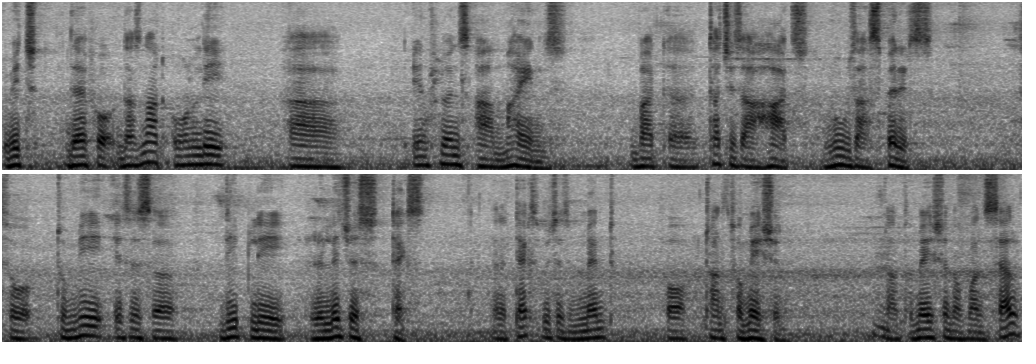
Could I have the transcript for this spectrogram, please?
which therefore does not only uh, influence our minds, but uh, touches our hearts, moves our spirits. So to me, it is a deeply religious text, and a text which is meant for transformation, transformation of oneself,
